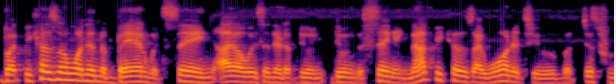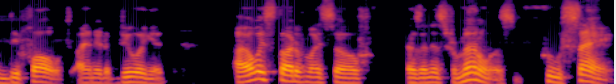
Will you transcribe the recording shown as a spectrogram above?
But because no one in the band would sing, I always ended up doing doing the singing. Not because I wanted to, but just from default, I ended up doing it. I always thought of myself as an instrumentalist who sang.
